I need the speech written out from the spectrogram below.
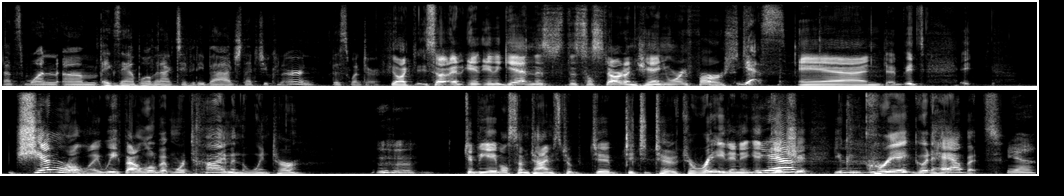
that's one um, example of an activity badge that you can earn this winter. Feel like so, and, and, and again, this this will start on January first. Yes. and it's it, generally we've got a little bit more time in the winter to be able sometimes to to to, to, to read, and it, it Yeah. gets you. You can create good habits. Yeah.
